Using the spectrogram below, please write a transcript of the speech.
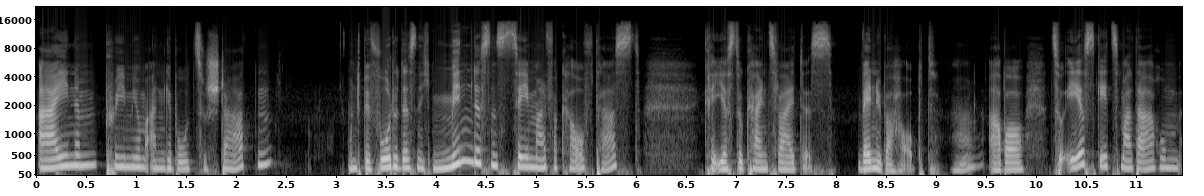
einem Premium-Angebot zu starten. Und bevor du das nicht mindestens zehnmal verkauft hast, kreierst du kein zweites wenn überhaupt. Aber zuerst geht es mal darum,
